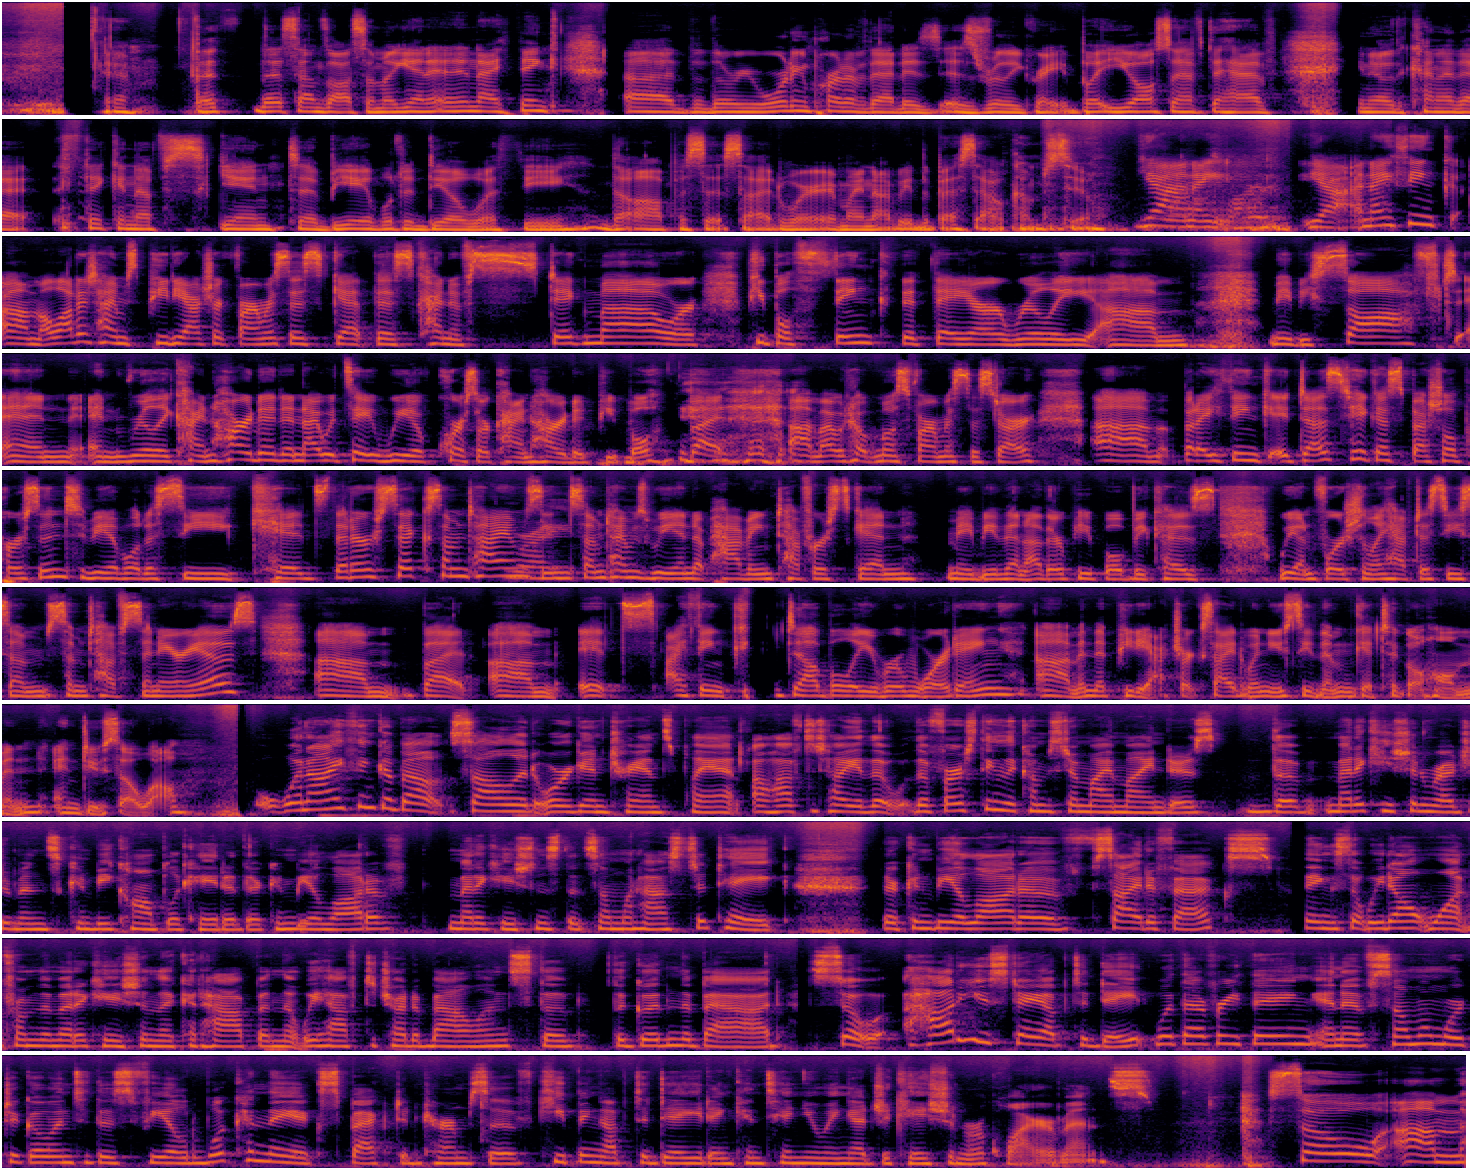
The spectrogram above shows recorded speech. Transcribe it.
Yeah, that that sounds awesome. Again, and I think uh, the, the, rewarding part of that is is really great. But you also have to have, you know, kind of that thick enough skin to be able to deal with the the opposite side where it might not be the best outcomes too. Yeah, and I yeah, and I think um, a lot of times pediatric pharmacists get this kind of stigma, or people think that they are really um, maybe soft and and really kind hearted. And I would say we of course are kind hearted people, but um, I would hope most pharmacists are. Um, but I think it does take a special person to be able to see kids that are sick sometimes, right. and sometimes we end up having tougher skin maybe than other people because we unfortunately have to see some some tough scenarios. Um, but um, it's I think doubly rewarding um, in the pediatric side when you see them get to go home and, and do so well. When I think about solid organ transplant, I'll have to tell you that the first thing that comes to my mind is the medication regimens can be complicated. There can be a lot of medications that someone has to take. There can be a lot of side effects, things that we don't want from the medication that could happen that we have to try to balance the the good and the bad. So, how do you stay up to date with everything? And if someone were to go into this field, what can they expect in terms of keeping up to date and continuing education requirements? So, um,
